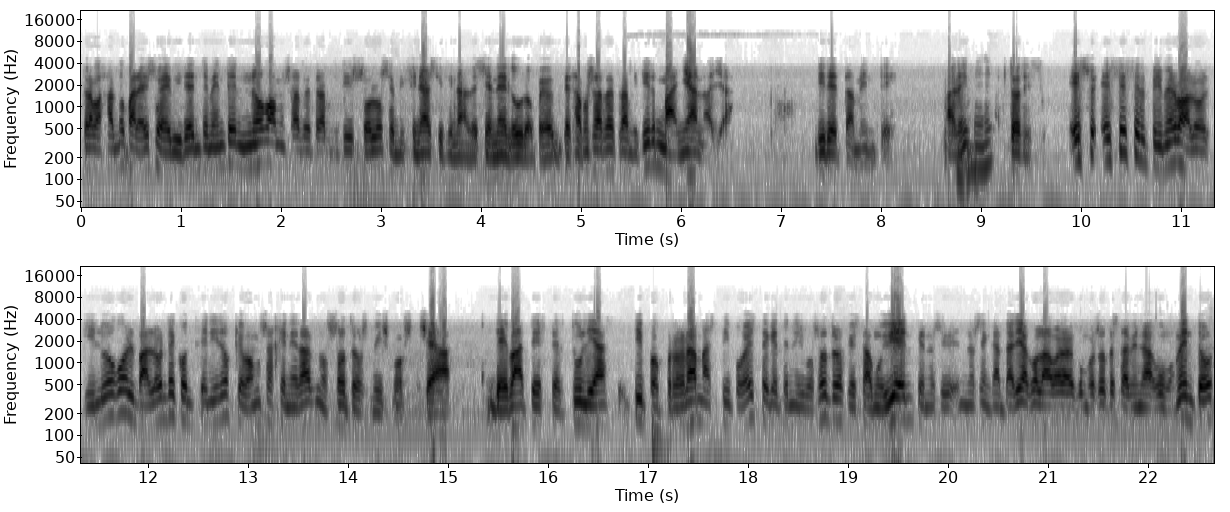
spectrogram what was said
trabajando para eso. Evidentemente no vamos a retransmitir solo semifinales y finales en el europeo, empezamos a retransmitir mañana ya, directamente. ¿Vale? Entonces, eso, ese es el primer valor. Y luego el valor de contenidos que vamos a generar nosotros mismos. O sea, debates, tertulias, tipo programas tipo este que tenéis vosotros, que está muy bien, que nos, encantaría colaborar con vosotros también en algún momento.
